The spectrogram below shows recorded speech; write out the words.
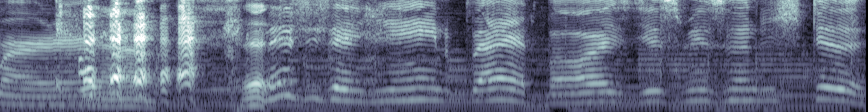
murder. Shit. Then she said, "You ain't a bad boy. It's just misunderstood."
